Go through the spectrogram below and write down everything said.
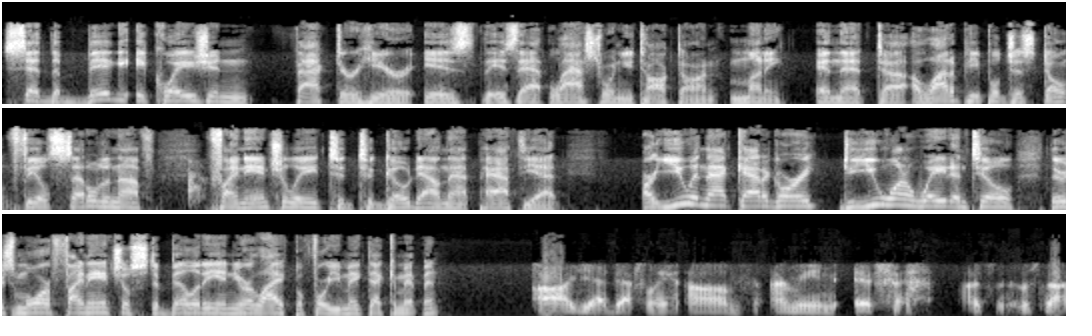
said the big equation factor here is is that last one you talked on, money. And that uh, a lot of people just don't feel settled enough financially to, to go down that path yet. Are you in that category? Do you want to wait until there's more financial stability in your life before you make that commitment? Uh, yeah, definitely. Um, I mean, if let's, let's not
